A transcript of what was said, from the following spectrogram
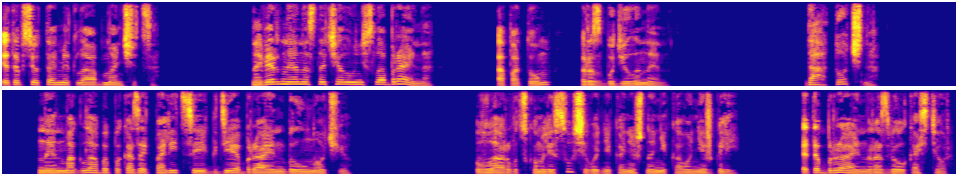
Это все та метла-обманщица. Наверное, она сначала унесла Брайана, а потом разбудила Нэн. Да, точно. Нэн могла бы показать полиции, где Брайан был ночью. В Ларвудском лесу сегодня, конечно, никого не жгли. Это Брайан развел костер.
